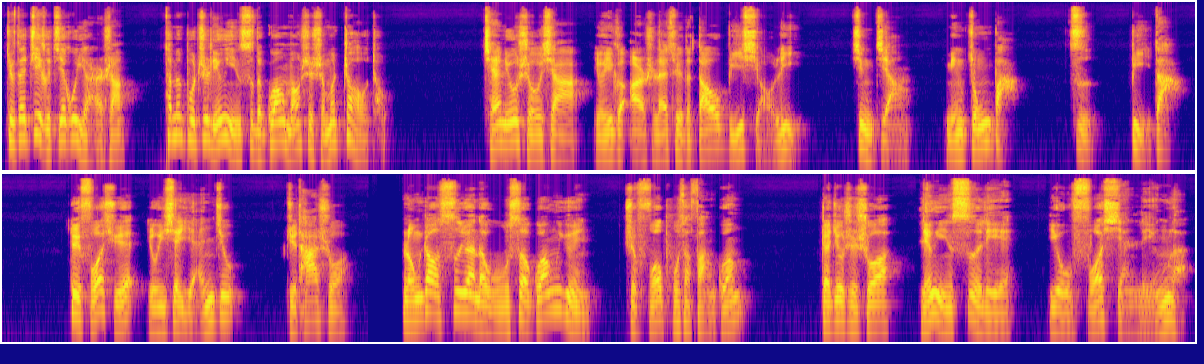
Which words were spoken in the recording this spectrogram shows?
就在这个节骨眼上，他们不知灵隐寺的光芒是什么兆头。钱柳手下有一个二十来岁的刀笔小吏，姓蒋，名宗霸，字必大，对佛学有一些研究。据他说，笼罩寺院的五色光晕是佛菩萨放光，这就是说灵隐寺里有佛显灵了。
